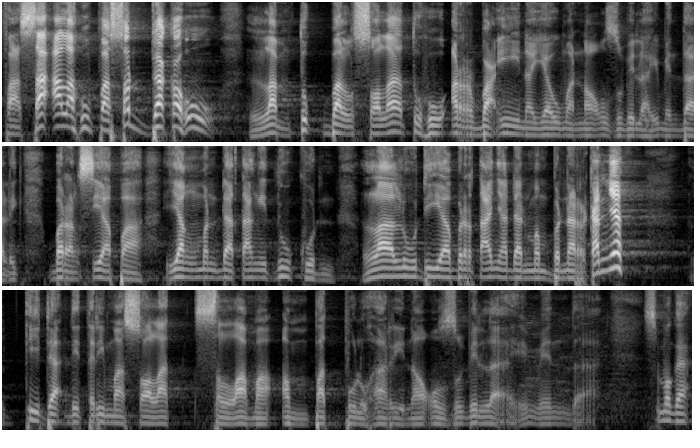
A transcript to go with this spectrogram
fasa'alahu fasaddaqahu lam tukbal salatuhu arba'ina yauman na'udzubillahi min dalik. Barang siapa yang mendatangi dukun lalu dia bertanya dan membenarkannya tidak diterima salat selama 40 hari na'udzubillahi min dalik. Semoga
